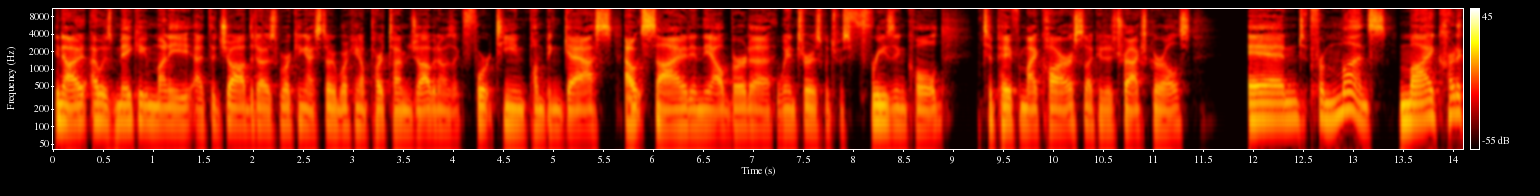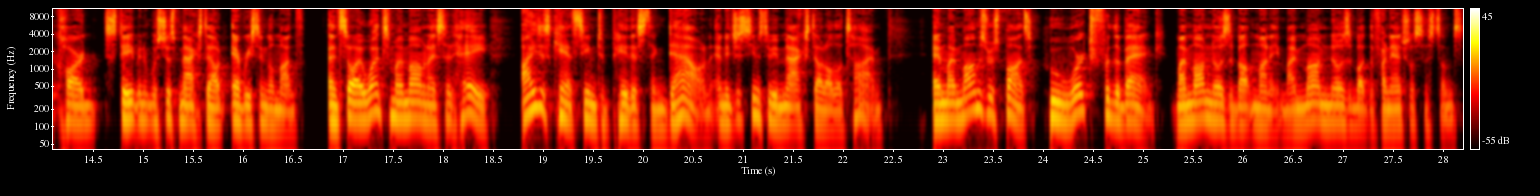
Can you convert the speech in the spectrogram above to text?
you know, I, I, was making money at the job that I was working. I started working a part time job and I was like 14, pumping gas outside in the Alberta winters, which was freezing cold to pay for my car so I could attract girls. And for months, my credit card statement was just maxed out every single month. And so I went to my mom and I said, Hey, I just can't seem to pay this thing down. And it just seems to be maxed out all the time. And my mom's response, who worked for the bank, my mom knows about money. My mom knows about the financial systems.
